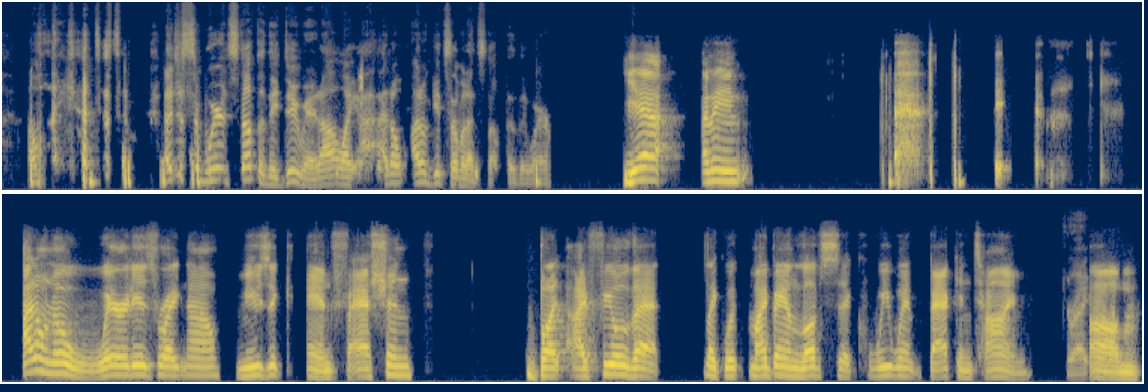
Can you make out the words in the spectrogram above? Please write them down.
I'm like, that's just, that's just some weird stuff that they do, man. I like, I, I don't, I don't get some of that stuff that they wear. Yeah, I mean, it- I don't know where it is right now, music and fashion, but I feel that, like with my band Lovesick, we went back in time Right. Um,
